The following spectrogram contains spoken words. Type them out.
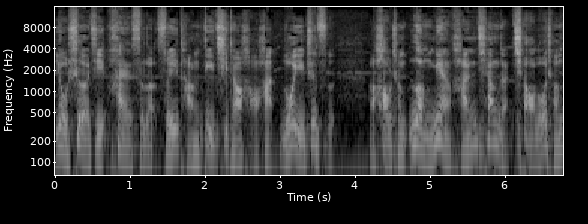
又设计害死了隋唐第七条好汉罗毅之子，啊，号称冷面寒枪的俏罗成。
